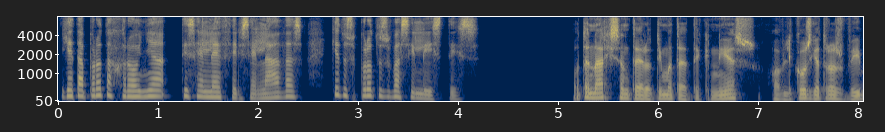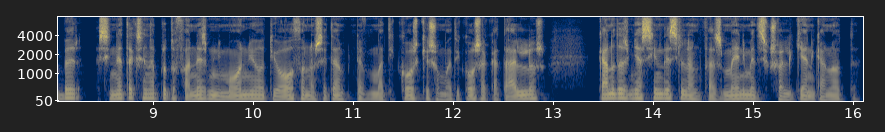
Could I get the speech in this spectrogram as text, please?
για τα πρώτα χρόνια της ελεύθερης Ελλάδας και τους πρώτους βασιλείς της. Όταν άρχισαν τα ερωτήματα ατεκνίας, ο αυλικός γιατρός Βίμπερ συνέταξε ένα πρωτοφανές μνημόνιο ότι ο Όθωνας ήταν πνευματικώς και σωματικώς ακατάλληλος, κάνοντας μια σύνδεση λανθασμένη με τη σεξουαλική ανικανότητα.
